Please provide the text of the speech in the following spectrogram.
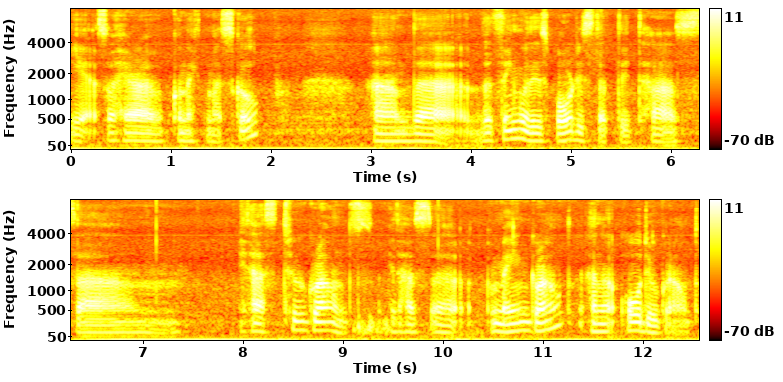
Yeah, so here I connect my scope and uh, the thing with this board is that it has um, it has two grounds. It has a main ground and an audio ground.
